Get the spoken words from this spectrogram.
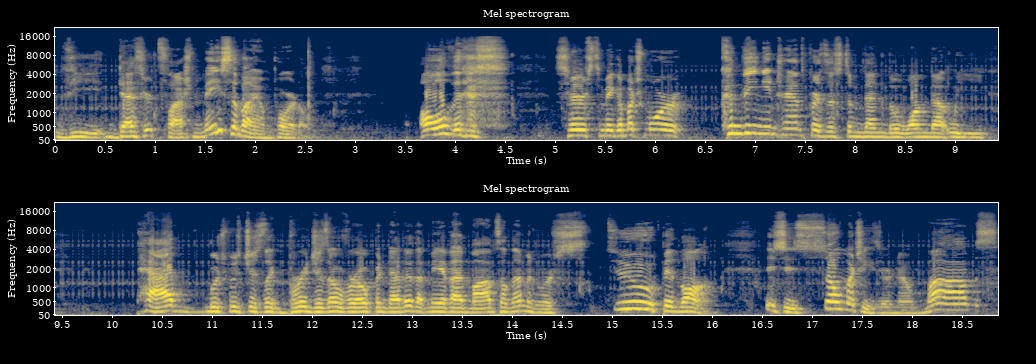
the desert slash mesa biome portal. All this serves to make a much more convenient transport system than the one that we had, which was just like bridges over open nether that may have had mobs on them and were stupid long. This is so much easier. No mobs.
